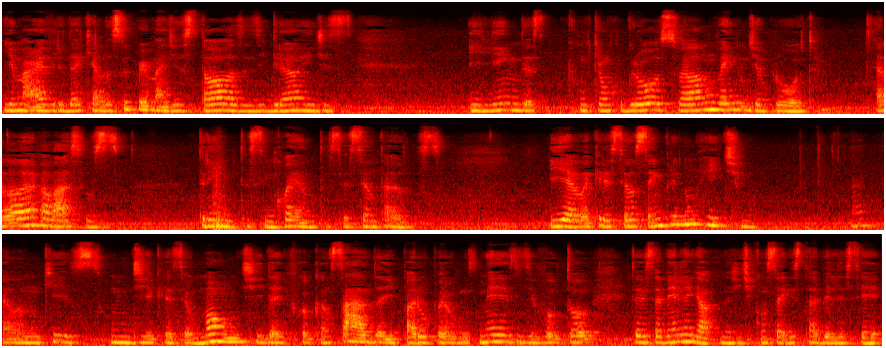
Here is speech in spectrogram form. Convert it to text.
E uma árvore daquelas super majestosas e grandes e lindas, com tronco grosso, ela não vem de um dia para o outro. Ela leva lá seus 30, 50, 60 anos. E ela cresceu sempre num ritmo. Né? Ela não quis um dia crescer um monte, daí ficou cansada e parou por alguns meses e voltou. Então isso é bem legal, quando a gente consegue estabelecer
